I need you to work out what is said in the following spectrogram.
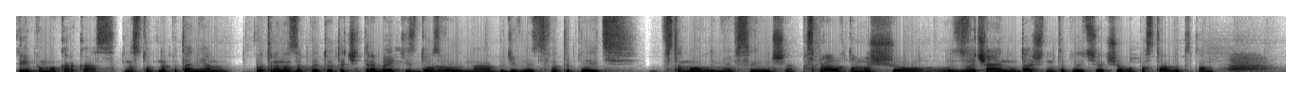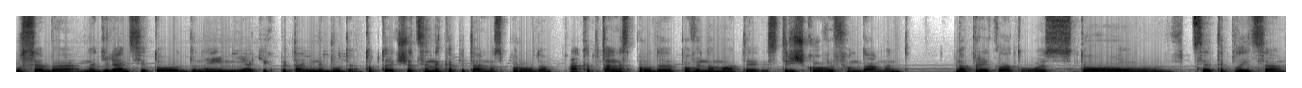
кріпимо каркас. Наступне питання, котре нас запитують, чи треба якісь дозволи на будівництво теплиць, встановлення і все інше. Справа в тому, що звичайну дачну теплицю, якщо ви поставите там у себе на ділянці, то до неї ніяких питань не буде. Тобто, якщо це не капітальна споруда, а капітальна споруда повинна мати стрічковий фундамент, наприклад, ось, то це теплиця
